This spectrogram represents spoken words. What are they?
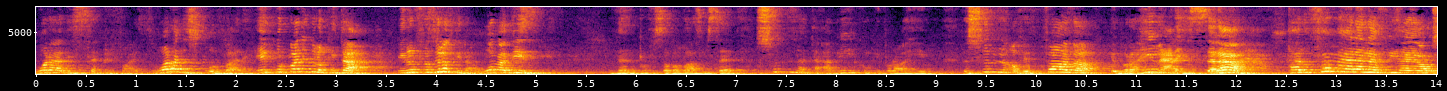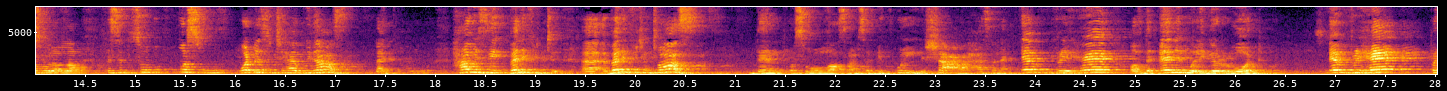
What are these sacrifices? What are these qurbani? A qurbani kitab. What are these? Then Prophet ﷺ said, Sunnat abikum Ibrahim, the sunnah of your father Ibrahim alayhi salam. They said, so what's, what does it have with us? Like, how is it benefit, uh, benefiting to us? Then Rasulullah said, بِكُلِّ شَعْرَ حَسَنَ Every hair of the animal you get reward. Every hair, For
